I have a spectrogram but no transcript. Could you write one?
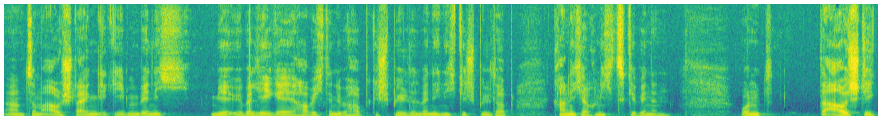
äh, zum Aussteigen gegeben, wenn ich mir überlege, habe ich denn überhaupt gespielt und wenn ich nicht gespielt habe, kann ich auch nichts gewinnen. Und der Ausstieg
